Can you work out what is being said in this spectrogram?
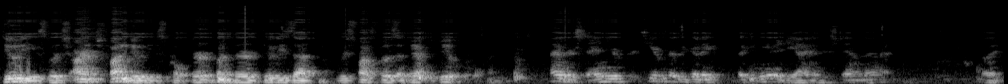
duties, which aren't fun duties, Coulter, but they're duties that, responsibilities that we have to do. I understand, you're here for the good of the community, I understand that. But,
